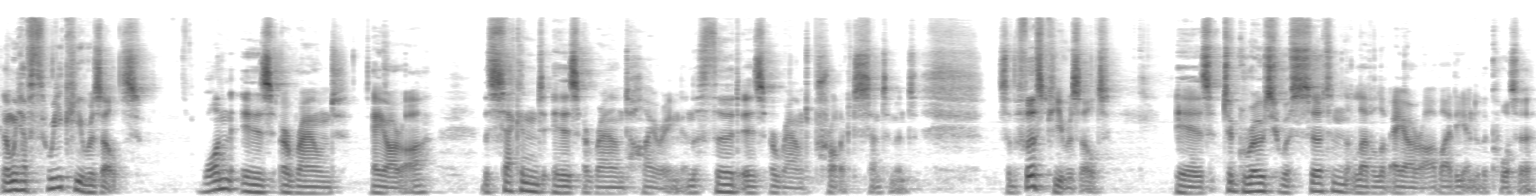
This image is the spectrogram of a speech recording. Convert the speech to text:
And we have three key results. One is around ARR, the second is around hiring, and the third is around product sentiment. So the first key result is to grow to a certain level of ARR by the end of the quarter.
